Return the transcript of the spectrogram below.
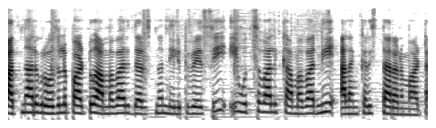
పద్నాలుగు రోజుల పాటు అమ్మవారి దర్శనం నిలిపివేసి ఈ ఉత్సవాలకి అమ్మవారిని అలంకరిస్తారనమాట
